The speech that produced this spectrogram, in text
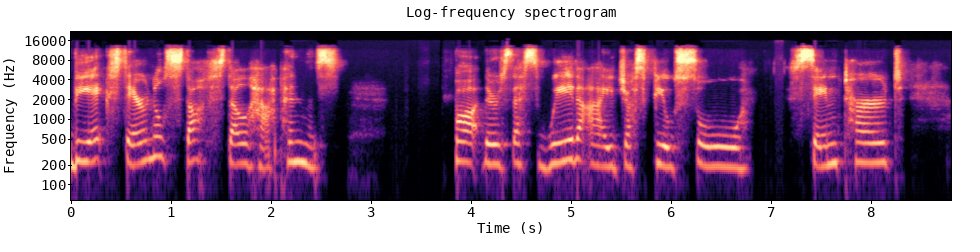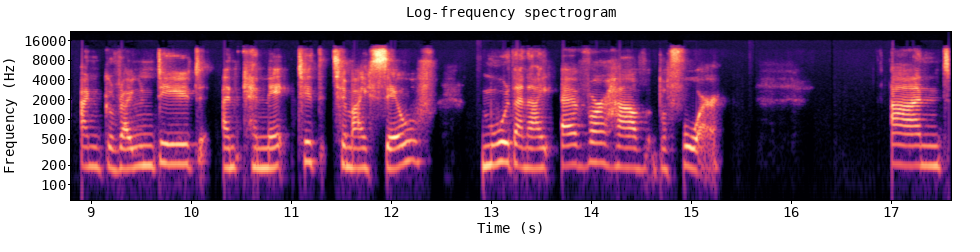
the external stuff still happens. But there's this way that I just feel so centered and grounded and connected to myself more than I ever have before. And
